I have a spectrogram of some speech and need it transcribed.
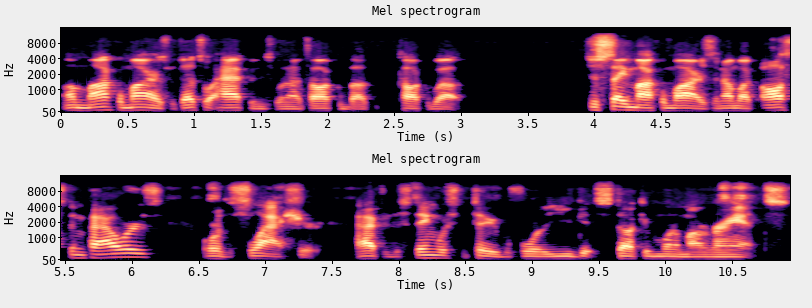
on Michael Myers? But that's what happens when I talk about talk about. Just say Michael Myers, and I'm like Austin Powers or the slasher. I have to distinguish the two before you get stuck in one of my rants.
